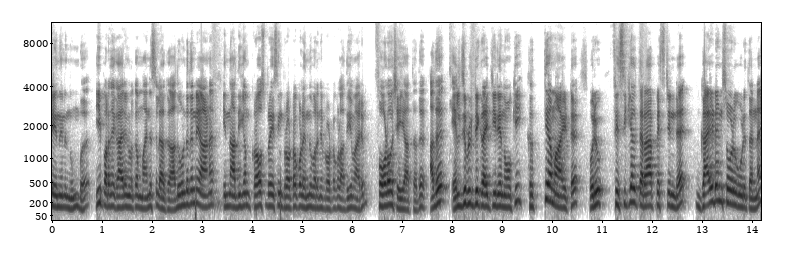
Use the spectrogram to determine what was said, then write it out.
ചെയ്യുന്നതിന് മുമ്പ് ഈ പറഞ്ഞ കാര്യങ്ങളൊക്കെ മനസ്സിലാക്കുക. അതുകൊണ്ട് തന്നെയാണ് ഇന്ന് അധികം ക്രോസ് ബ്രേസിംഗ് പ്രോട്ടോകോൾ എന്ന് പറഞ്ഞ പ്രോട്ടോകോൾ അധികം ആരും ഫോളോ ചെയ്യാത്തത്. അത് എലിജിബിലിറ്റി ക്രൈറ്റീരിയ നോക്കി കൃത്യമായിട്ട് ഒരു ഫിസിക്കൽ തെറാപ്പിസ്റ്റിന്റെ ഗൈഡൻസോട് കൂടി തന്നെ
